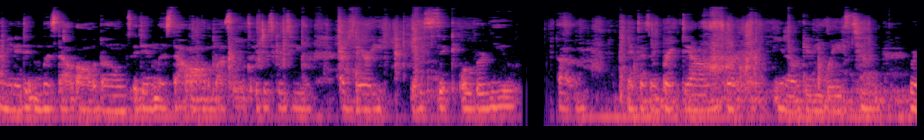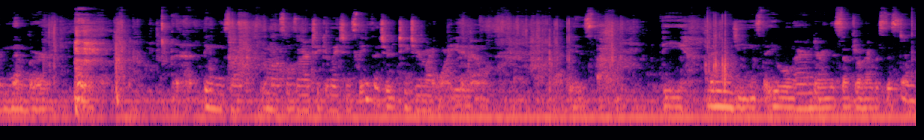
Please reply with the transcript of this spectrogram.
I mean, it didn't list out all the bones, it didn't list out all the muscles. It just gives you a very basic overview. Um, it doesn't break down or, you know, give you ways to remember things like muscles and articulations, things that your teacher might want you to know. That is um, the meninges that you will learn during the central nervous system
